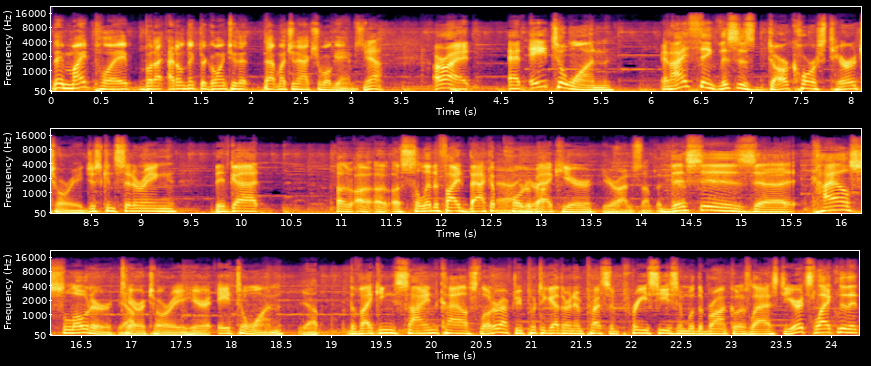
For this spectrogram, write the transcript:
they might play, but I, I don't think they're going to that, that much in actual games. Yeah. All right. At eight to one, and I think this is dark horse territory, just considering they've got a, a, a solidified backup Yeah, quarterback you're- here. You're on something. This is uh, Kyle Sloter territory here at eight to one. Yep. The Vikings signed Kyle Sloter after he put together an impressive preseason with the Broncos last year. It's likely that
